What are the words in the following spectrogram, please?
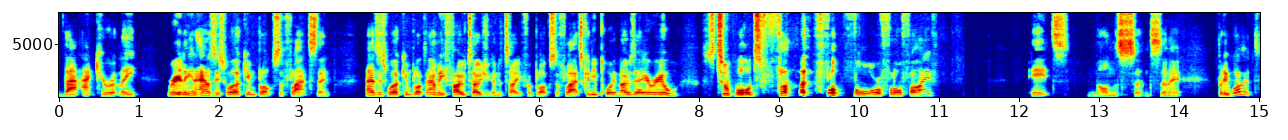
that accurately. Really? And how's this work in blocks of flats then? How's this work in blocks? How many photos are you going to take for blocks of flats? Can you point those aerials towards floor four or floor five? It's nonsense, isn't it? But it worked.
